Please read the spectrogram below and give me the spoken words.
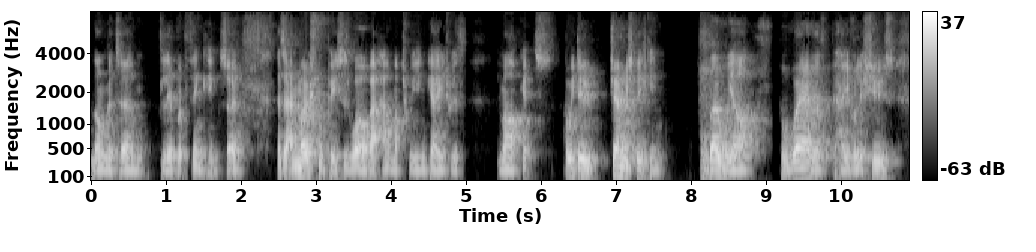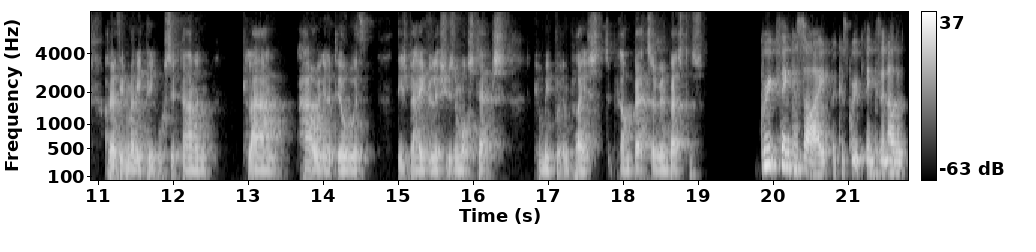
longer term deliberate thinking. So there's that emotional piece as well about how much we engage with markets. But we do, generally speaking, although we are aware of behavioural issues, I don't think many people sit down and plan how are we're going to deal with these behavioural issues and what steps can we put in place to become better investors. Groupthink aside, because groupthink is another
